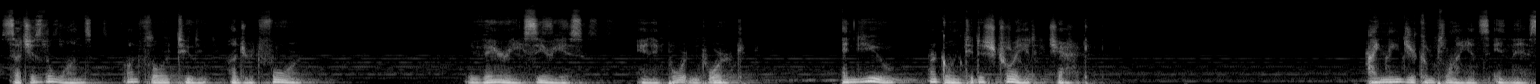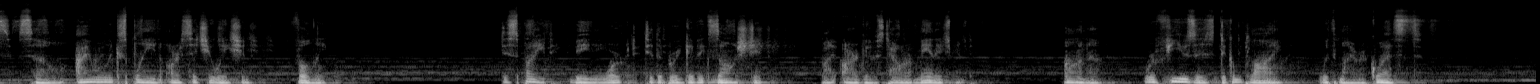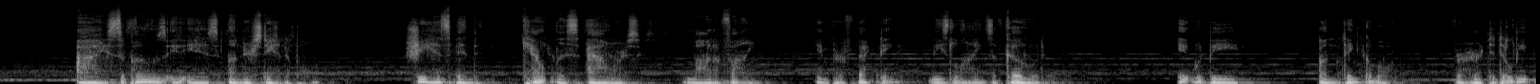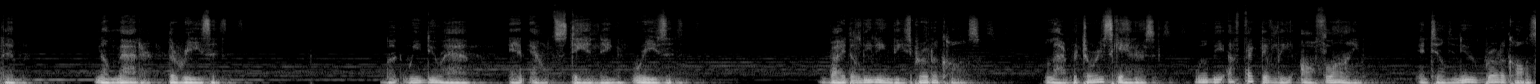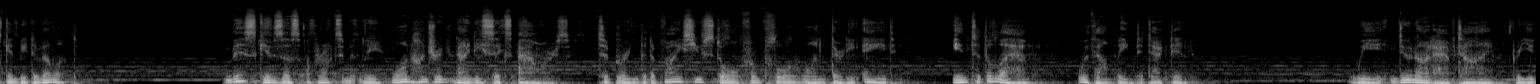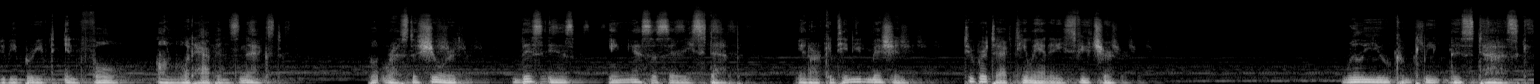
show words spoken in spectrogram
such as the ones on floor 204. Very serious and important work, and you are going to destroy it, Jack. I need your compliance in this, so I will explain our situation fully Despite being worked to the brink of exhaustion by Argos Tower management, Anna refuses to comply with my requests. I suppose it is understandable. She has spent countless hours modifying and perfecting these lines of code. It would be unthinkable for her to delete them, no matter the reason. But we do have an outstanding reason. By deleting these protocols, laboratory scanners will be effectively offline until new protocols can be developed. This gives us approximately 196 hours to bring the device you stole from floor 138 into the lab without being detected. We do not have time for you to be briefed in full on what happens next, but rest assured, this is a necessary step in our continued mission to protect humanity's future. Will you complete this task?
